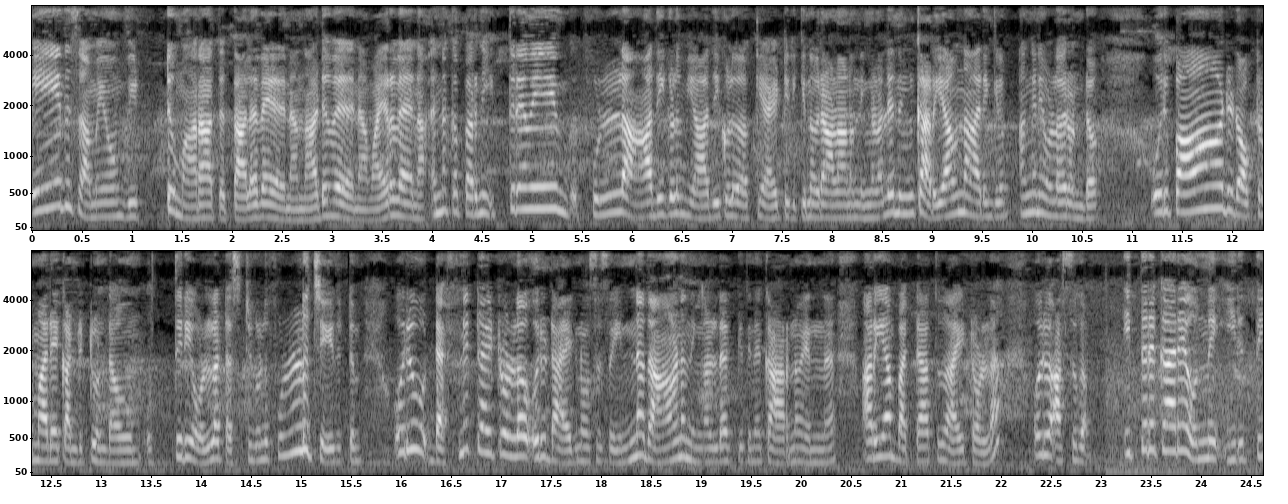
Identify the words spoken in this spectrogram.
ഏത് സമയവും വിട്ടുമാറാത്ത തലവേദന നടുവേദന വയറുവേദന എന്നൊക്കെ പറഞ്ഞ് ഇത്രമേ ഫുള്ള് ആദികളും വ്യാധികളും ഒക്കെ ആയിട്ടിരിക്കുന്ന ഒരാളാണോ നിങ്ങൾ. അല്ലെ നിങ്ങൾക്ക് അറിയാവുന്ന ആരെങ്കിലും അങ്ങനെയുള്ളവരുണ്ടോ? ഒരുപാട് ഡോക്ടർമാരെ കണ്ടിട്ടുണ്ടാവും. ഒത്തിരി ഉള്ള ടെസ്റ്റുകൾ ഫുള്ള് ചെയ്തിട്ടും ഒരു ഡെഫിനറ്റ് ആയിട്ടുള്ള ഒരു ഡയഗ്നോസിസ് ഇന്നതാണ് നിങ്ങളുടെ ഇതിന് കാരണം എന്ന് അറിയാൻ പറ്റാത്തതായിട്ടുള്ള ഒരു അസുഖം. ഇത്തരക്കാരെ ഒന്ന് ഇരുത്തി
